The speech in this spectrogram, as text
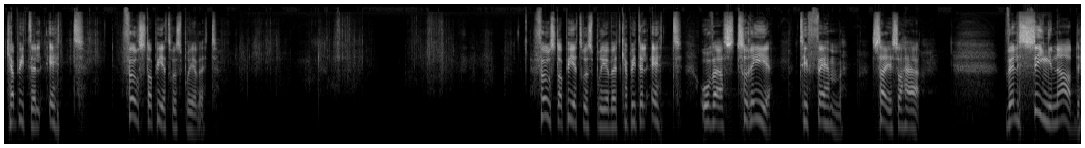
kapitel 1. Första Petrusbrevet. Första Petrusbrevet kapitel 1 och vers 3 till 5 säger så här. Välsignad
